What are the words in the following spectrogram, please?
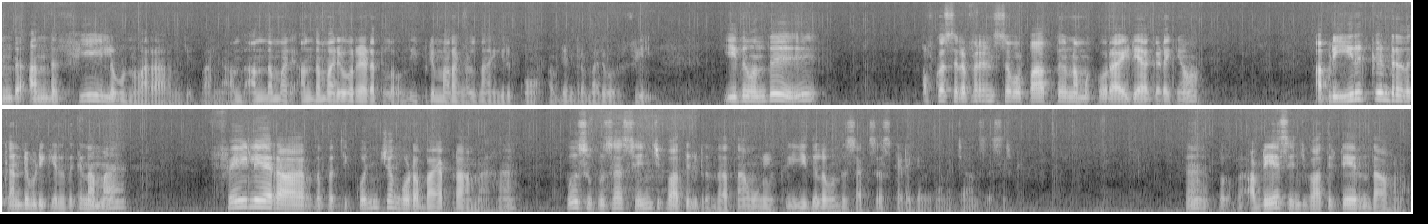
அந்த அந்த ஃபீல் ஒன்று வர ஆரம்பிச்சு அந்த அந்த மாதிரி அந்த மாதிரி ஒரு இடத்துல வந்து இப்படி மரங்கள் தான் இருக்கும் அப்படின்ற மாதிரி ஒரு ஃபீல் இது வந்து அஃப்கோர்ஸ் ரெஃபரன்ஸை பார்த்து நமக்கு ஒரு ஐடியா கிடைக்கும். அப்படி இருக்குன்றதை கண்டுபிடிக்கிறதுக்கு நம்ம ஃபெயிலியர் ஆகிறத பற்றி கொஞ்சம் கூட பயப்படாமல் புதுசு புதுசாக செஞ்சு பார்த்துக்கிட்டு இருந்தால் தான் உங்களுக்கு இதில் வந்து சக்ஸஸ் கிடைக்கிறதுக்கான சான்சஸ் இருக்குது அப்படியே செஞ்சு பார்த்துக்கிட்டே இருந்தாகணும்.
